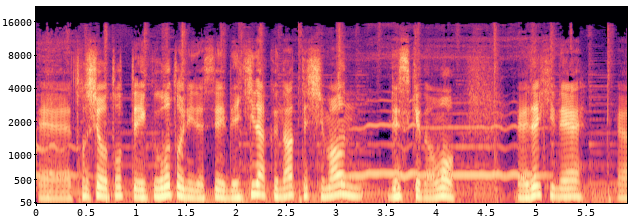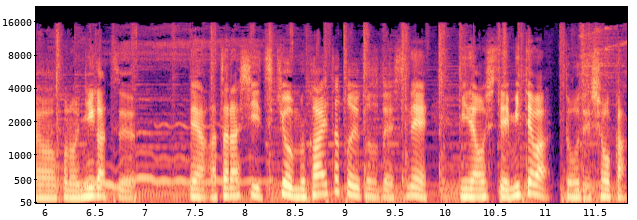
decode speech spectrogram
えー、年を取っていくごとにですねできなくなってしまうんですけども、えー、ぜひね、この2月、ね、新しい月を迎えたということでですね、見直してみてはどうでしょうか。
